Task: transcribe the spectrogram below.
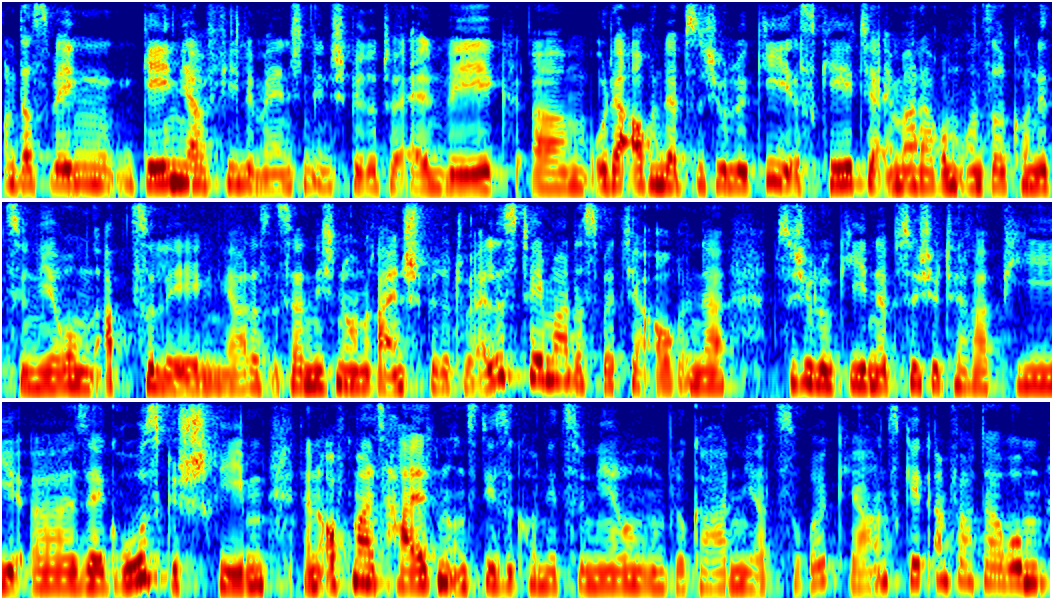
und deswegen gehen ja viele Menschen den spirituellen Weg ähm, oder auch in der Psychologie. Es geht ja immer darum, unsere Konditionierungen abzulegen. Ja, das ist ja nicht nur ein rein spirituelles Thema, das wird ja auch in der Psychologie, in der Psychotherapie äh, sehr groß geschrieben. Denn oftmals halten uns diese Konditionierungen und Blockaden ja zurück. Ja, und es geht einfach darum,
